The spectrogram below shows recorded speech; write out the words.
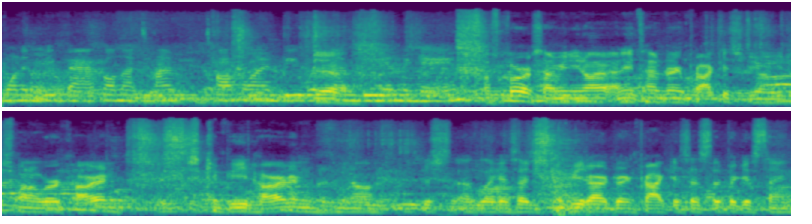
wanted to be back on that time, top line, be with yeah. them, be in the game? Of course. I mean, you know, anytime during practice, you know, you just want to work hard and just compete hard, and you know, just like I said, just compete hard during practice. That's the biggest thing.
